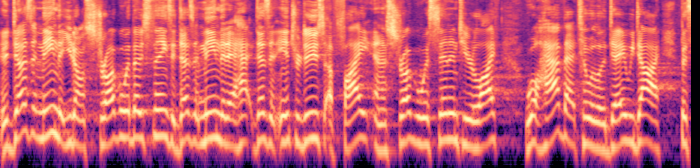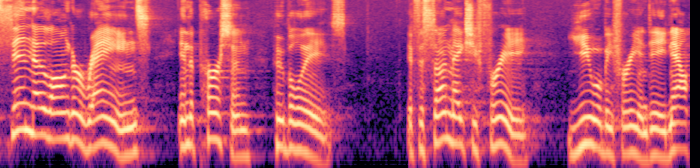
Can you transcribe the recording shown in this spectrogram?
And it doesn't mean that you don't struggle with those things. It doesn't mean that it ha- doesn't introduce a fight and a struggle with sin into your life. We'll have that till the day we die. But sin no longer reigns in the person who believes. If the Son makes you free, you will be free indeed. Now,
